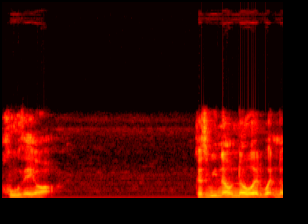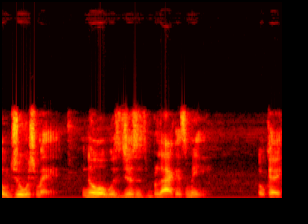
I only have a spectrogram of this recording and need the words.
who they are. Because we know Noah wasn't no Jewish man. Noah was just as black as me. Okay?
